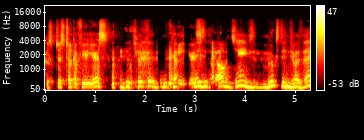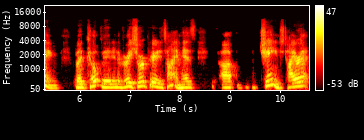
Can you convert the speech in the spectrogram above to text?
just just took a few years. it took eight years. Basically, all the change. MOOCs didn't do a thing, but COVID, in a very short period of time, has uh, changed higher ed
